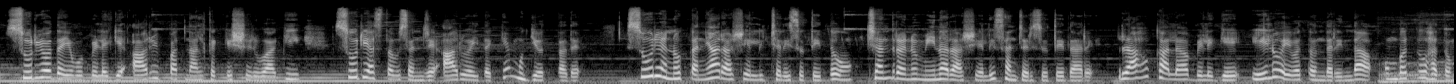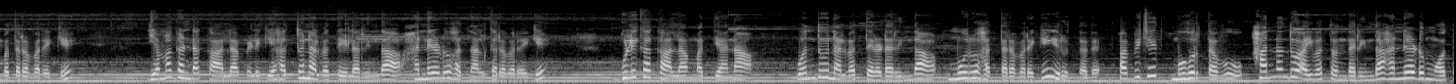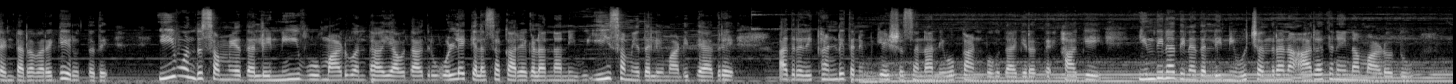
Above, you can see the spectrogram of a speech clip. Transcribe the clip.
ಸೂರ್ಯೋದಯವು ಬೆಳಗ್ಗೆ ಆರು ಇಪ್ಪತ್ನಾಲ್ಕಕ್ಕೆ ಶುರುವಾಗಿ ಸೂರ್ಯಾಸ್ತವು ಸಂಜೆ ಆರು ಐದಕ್ಕೆ ಮುಗಿಯುತ್ತದೆ. ಸೂರ್ಯನು ಕನ್ಯಾ ರಾಶಿಯಲ್ಲಿ ಚಲಿಸುತ್ತಿದ್ದು, ಚಂದ್ರನು ಮೀನ ರಾಶಿಯಲ್ಲಿ ಸಂಚರಿಸುತ್ತಿದ್ದಾರೆ. ರಾಹುಕಾಲ ಬೆಳಿಗ್ಗೆ ಏಳು ಐವತ್ತೊಂದರಿಂದ ಒಂಬತ್ತು ಹತ್ತೊಂಬತ್ತರವರೆಗೆ ಯಮಗಂಡ ಕಾಲ ಬೆಳಗ್ಗೆ ಹತ್ತು ನಲವತ್ತೇಳರಿಂದ ಹನ್ನೆರಡು ಹದಿನಾಲ್ಕರವರೆಗೆ, ಗುಳಿಕ ಕಾಲ ಮಧ್ಯಾಹ್ನ ಒಂದು ನಲವತ್ತೆರಡರಿಂದ ಮೂರು ಹತ್ತರವರೆಗೆ ಇರುತ್ತದೆ. ಅಭಿಜಿತ್ ಮುಹೂರ್ತವು ಹನ್ನೊಂದು ಐವತ್ತೊಂದರಿಂದ ಹನ್ನೆರಡು ಮೂವತ್ತೆಂಟರವರೆಗೆ ಇರುತ್ತದೆ. ಈ ಒಂದು ಸಮಯದಲ್ಲಿ ನೀವು ಮಾಡುವಂತಹ ಯಾವುದಾದ್ರೂ ಒಳ್ಳೆ ಕೆಲಸ ಕಾರ್ಯಗಳನ್ನು ನೀವು ಈ ಸಮಯದಲ್ಲಿ ಮಾಡಿದ್ದೆ ಆದರೆ ಅದರಲ್ಲಿ ಖಂಡಿತ ನಿಮಗೆ ಯಶಸ್ಸನ್ನು ನೀವು ಕಾಣಬಹುದಾಗಿರುತ್ತೆ. ಹಾಗೆ ಇಂದಿನ ದಿನದಲ್ಲಿ ನೀವು ಚಂದ್ರನ ಆರಾಧನೆಯನ್ನು ಮಾಡೋದು,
